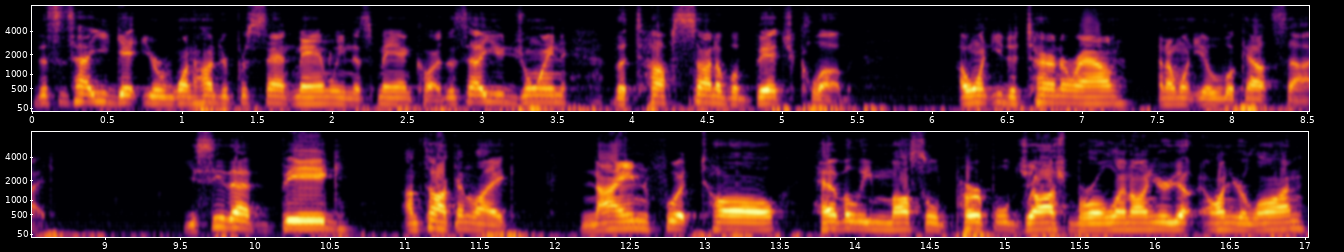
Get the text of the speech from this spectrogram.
This is how you get your 100% manliness man card. This is how you join the tough son of a bitch club. I want you to turn around and I want you to look outside. You see that big, I'm talking like nine foot tall, heavily muscled purple Josh Brolin on your on your lawn?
